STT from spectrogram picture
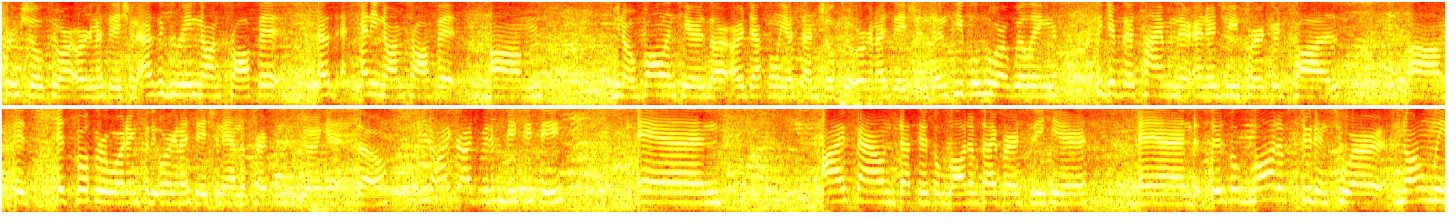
crucial to our organization. As a green nonprofit, as any nonprofit, um, you know, volunteers are, are, definitely essential to organizations and people who are willing to give their time and their energy for a good cause. Um, it's, it's both rewarding for the organization and the person who's doing it. So, you know, I graduated from BCC and I found that there's a lot of diversity here and there's a lot of students who are not only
